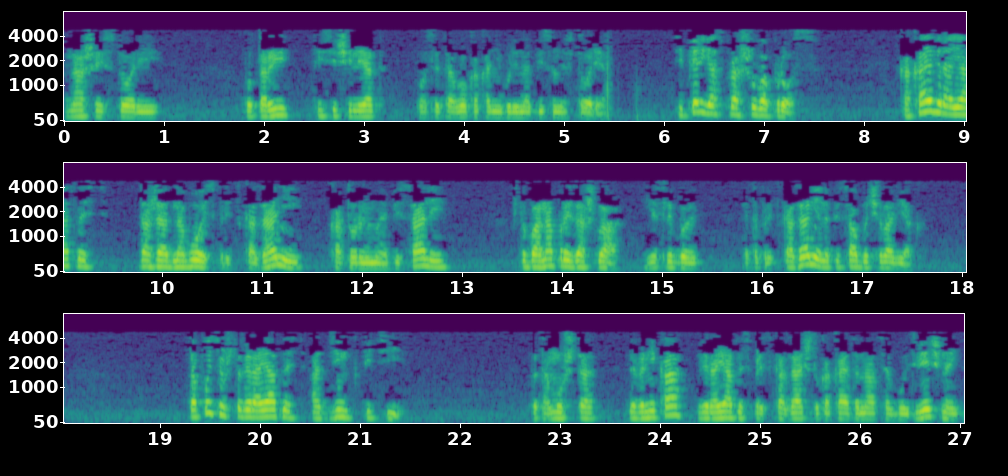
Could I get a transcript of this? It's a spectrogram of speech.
нашей истории полторы тысячи лет после того, как они были написаны в Торе. Теперь я спрошу вопрос. Какая вероятность даже одного из предсказаний, которые мы описали, чтобы она произошла, если бы это предсказание написал бы человек? Допустим, что вероятность один к пяти, потому что наверняка вероятность предсказать, что какая-то нация будет вечной,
